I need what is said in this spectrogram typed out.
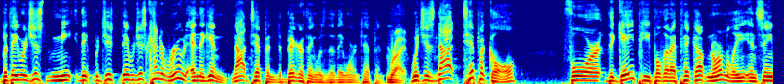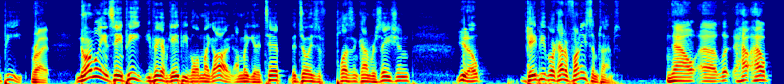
But they were just me. They were just they were just kind of rude. And again, not tipping. The bigger thing was that they weren't tipping, Right. Which is not typical for the gay people that I pick up normally in St. Pete. Right. Normally in St. Pete, you pick up gay people. I'm like, all right, I'm gonna get a tip. It's always a pleasant conversation. You know, gay people are kind of funny sometimes. Now, uh, how how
